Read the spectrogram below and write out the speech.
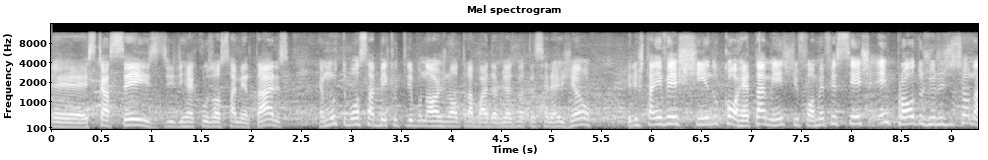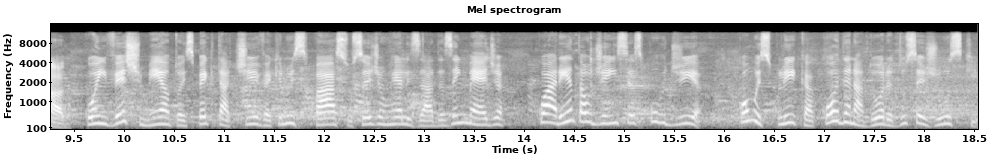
é, escassez de, de, recursos orçamentários, é muito bom saber que o Tribunal Regional do Trabalho da 23ª Região ele está investindo corretamente, de forma eficiente, em prol do jurisdicionado. Com investimento, a expectativa é que no espaço sejam realizadas, em média, 40 audiências por dia, como explica a coordenadora do SEJUSC,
